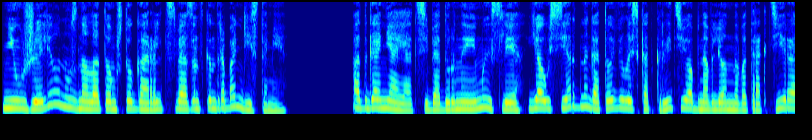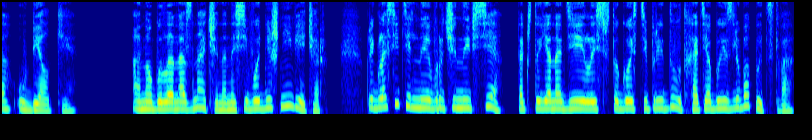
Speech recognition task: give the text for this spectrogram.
Неужели он узнал о том, что Гарольд связан с контрабандистами? Отгоняя от себя дурные мысли, я усердно готовилась к открытию обновленного трактира у Белки. Оно было назначено на сегодняшний вечер. Пригласительные вручены все, так что я надеялась, что гости придут хотя бы из любопытства.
